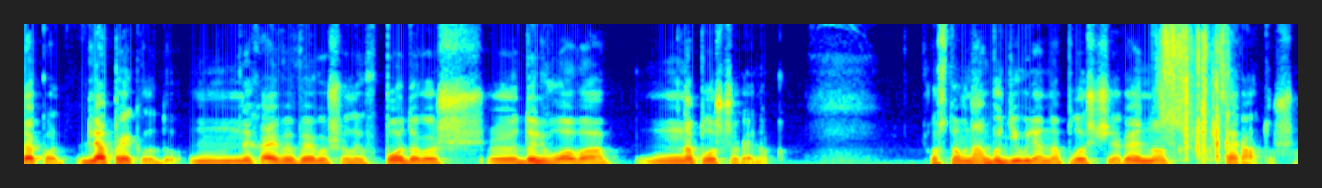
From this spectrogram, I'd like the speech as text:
Так от, для прикладу, нехай ви вирушили в подорож е, до Львова на площу ринок. Основна будівля на площі ринок це ратуша.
